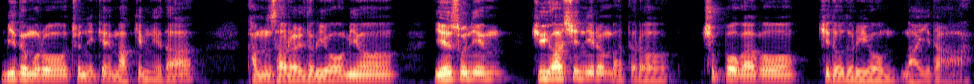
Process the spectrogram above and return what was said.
믿음으로 주님께 맡깁니다. 감사를 드리오며 예수님 귀하신 이름 받들어 축복하고 기도드리옵나이다.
